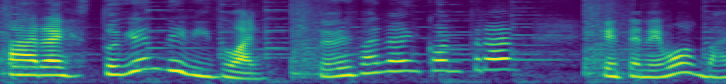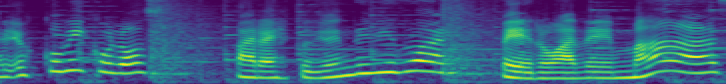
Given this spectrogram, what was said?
para estudio individual. Ustedes van a encontrar que tenemos varios cubículos para estudio individual, pero además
